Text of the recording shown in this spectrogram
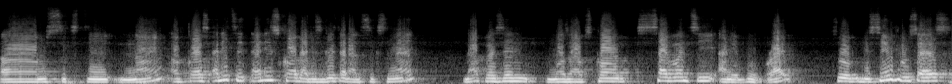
um, 69 of course anything any score that is greater than 69 that person must have scored 70 and above right? So the same process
